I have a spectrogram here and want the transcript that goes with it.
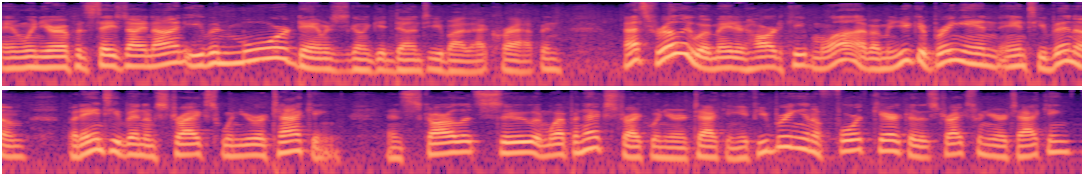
And when you're up in stage 99, even more damage is going to get done to you by that crap. And that's really what made it hard to keep them alive. I mean, you could bring in anti-venom, but anti-venom strikes when you're attacking. And Scarlet, Sue, and Weapon Hex strike when you're attacking. If you bring in a fourth character that strikes when you're attacking,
